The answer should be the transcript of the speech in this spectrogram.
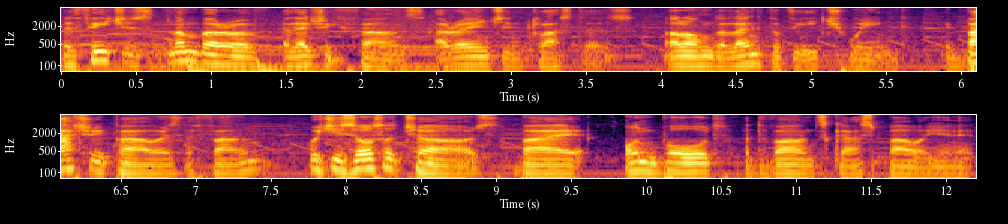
that features number of electric fans arranged in clusters along the length of each wing. A battery powers the fan, which is also charged by onboard advanced gas power unit.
